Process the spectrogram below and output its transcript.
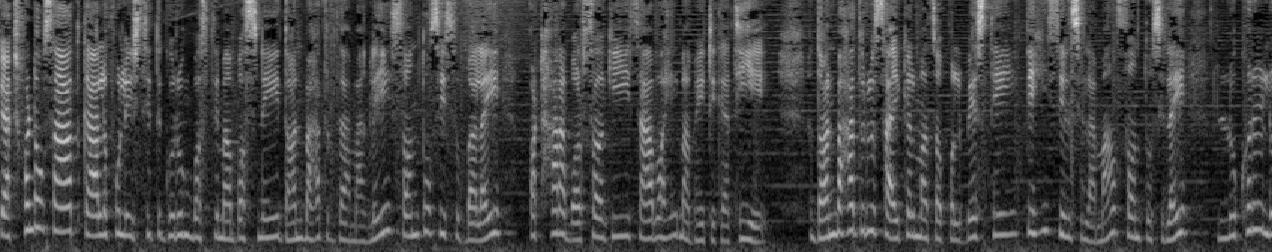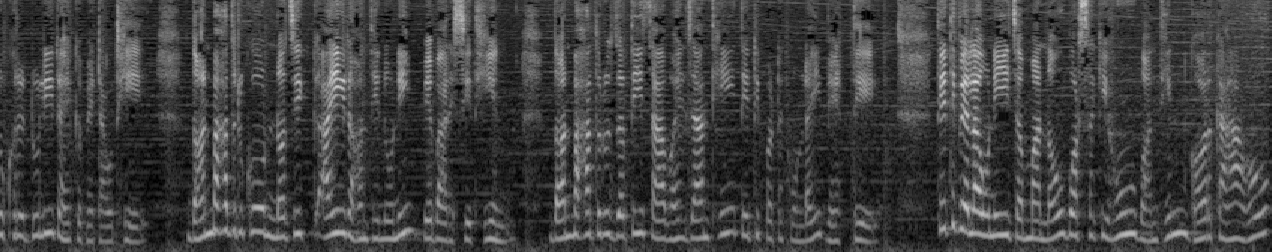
काठमाडौँ साथ कालोफुल स्थित गुरूङ बस्तीमा बस्ने धनबहादुर तामाङले सन्तोषी सुब्बालाई अठार वर्ष अघि चाबहिलमा भेटेका थिए। धनबहादुर साइकलमा चप्पल बेच्थे त्यही सिलसिलामा सन्तोषीलाई लुखरे लुखरे डुलिरहेको भेटाउँथे। धनबहादुरको नजिक आइरहन्थिन् उनी बेबारिसी थिइन्। धनबहादुर जति चाबहिल जान्थे त्यति पटक उनलाई भेट्थे त्यति बेला उनी जम्मा नौ वर्षकी हुँ भन्थिन् घर कहाँ हो?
